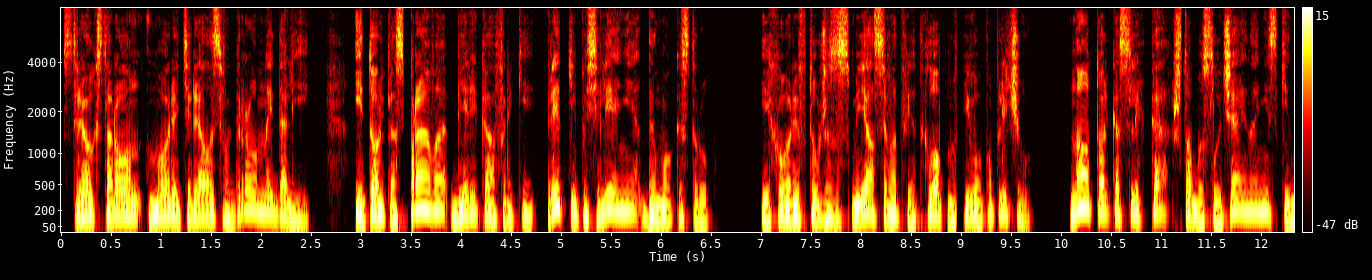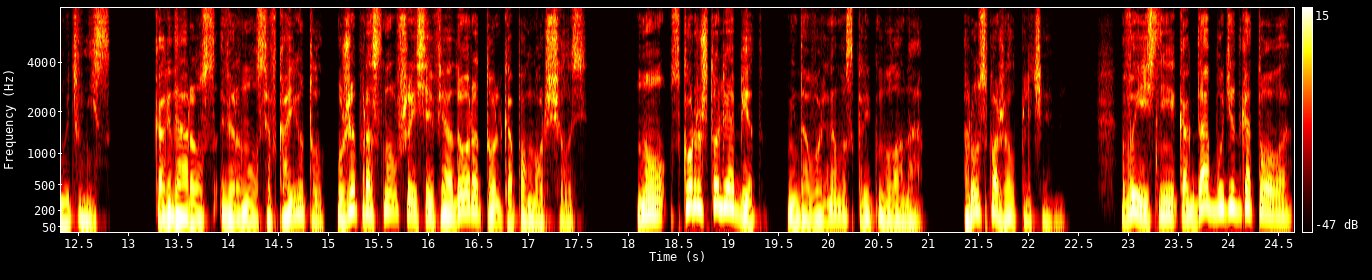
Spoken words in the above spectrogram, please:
С трех сторон море терялось в огромной дали, и только справа — берег Африки, редкие поселения, дымок из труб. И Хорев тут же засмеялся в ответ, хлопнув его по плечу, но только слегка, чтобы случайно не скинуть вниз. Когда Рус вернулся в каюту, уже проснувшаяся Феодора только поморщилась. «Ну, скоро что ли обед?» — недовольно воскликнула она. Рус пожал плечами. «Выясни, когда будет готово».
